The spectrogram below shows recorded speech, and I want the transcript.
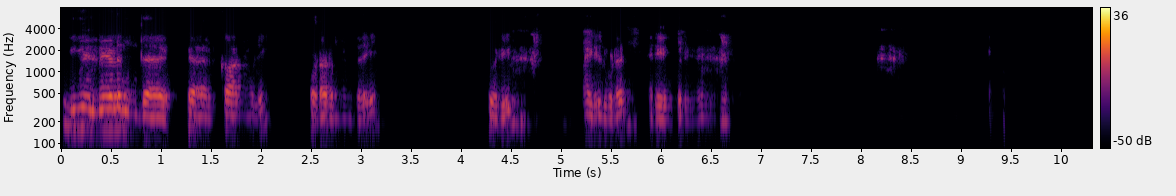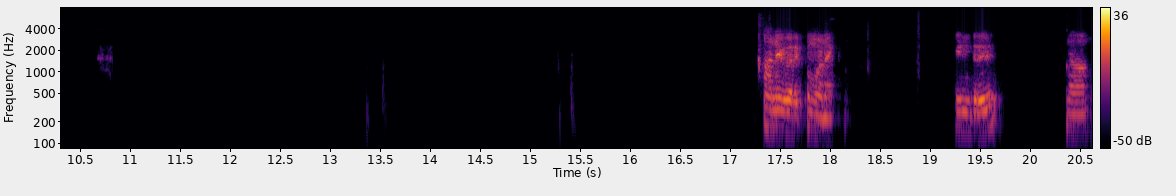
மேலும் இந்த காணொளி தொடரும் என்பதை கூறி மகிழ்வுடன் நிறைவு அனைவருக்கும் வணக்கம். இன்று நாம்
